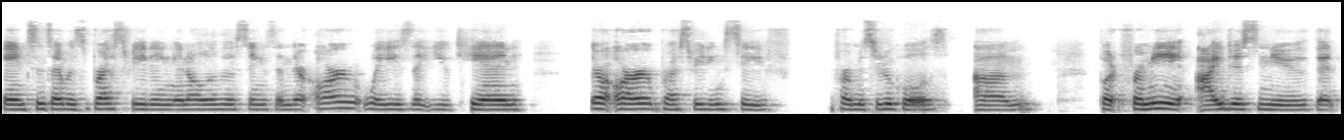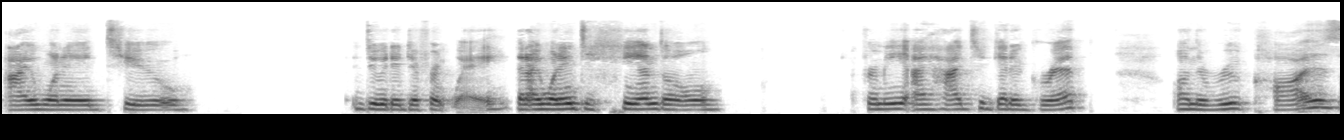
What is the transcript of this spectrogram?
And since i was breastfeeding and all of those things and there are ways that you can there are breastfeeding safe pharmaceuticals um, but for me i just knew that i wanted to do it a different way that i wanted to handle for me i had to get a grip on the root cause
